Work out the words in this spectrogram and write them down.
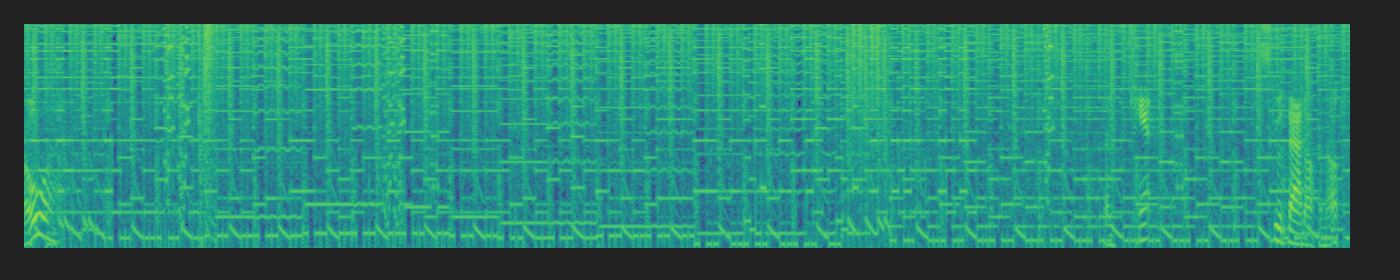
I can't scoot that up enough.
